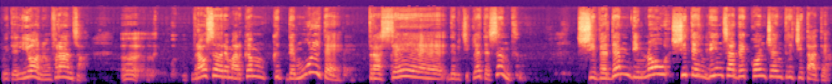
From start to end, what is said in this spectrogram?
uite, Lyon, în Franța. Uh, vreau să remarcăm cât de multe trasee de biciclete sunt și vedem din nou și tendința de concentricitate,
